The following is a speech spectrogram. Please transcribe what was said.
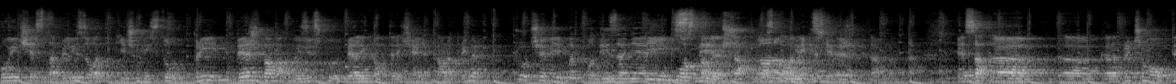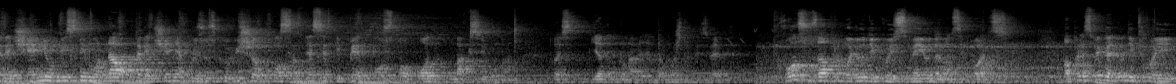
koji će stabilizovati kičmeni stup pri vežbama koje iziskuju velika opterećenja, kao na primjer ključevi, mrtvo dizanje, i ostale, da, ono, ostale neke vežbe. vežbe. Da, da. E sad, uh, uh, kada pričamo o opterećenju, mislimo na opterećenja koji iziskuju više od 85% od maksimuma. To jest jedno ponavljanje da možete da izvedete. Ko su zapravo ljudi koji smeju da nose pojas? Pa pre svega ljudi koji e,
